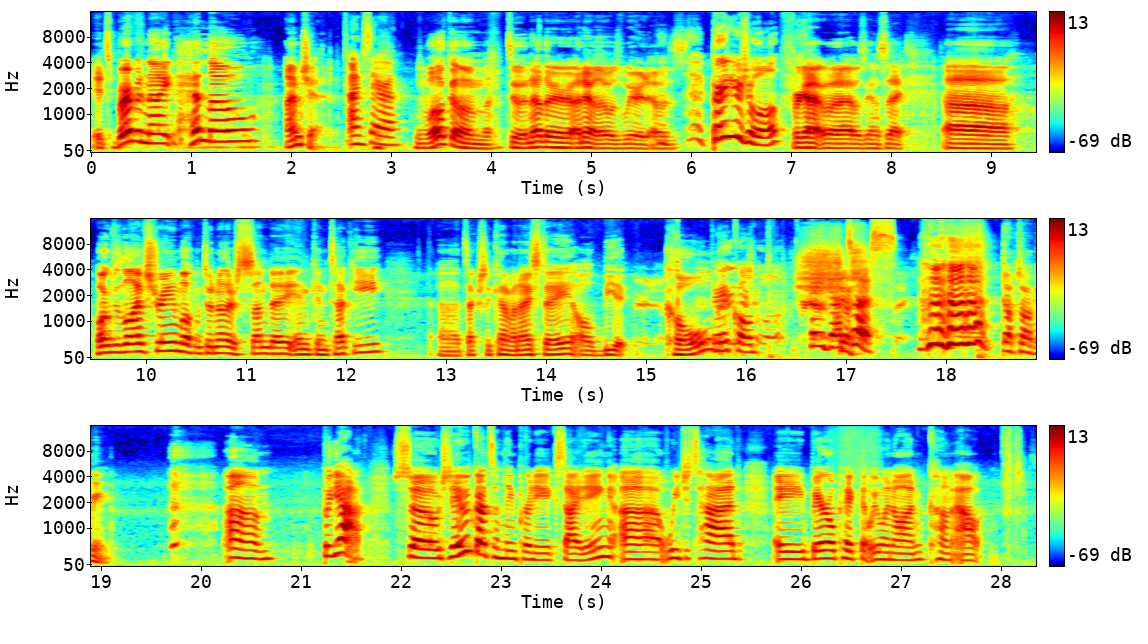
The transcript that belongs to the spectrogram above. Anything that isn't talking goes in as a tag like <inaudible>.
It's Bourbon Night. Hello, I'm Chad. I'm Sarah. Welcome to another. I know that was weird. I was <laughs> Per usual. forgot what I was gonna say. Uh, welcome to the live stream. Welcome to another Sunday in Kentucky. Uh, it's actually kind of a nice day, albeit cold. Very cold. Hey, that's Shush. us. <laughs> Stop talking. Um, but yeah. So today we've got something pretty exciting. Uh, we just had a barrel pick that we went on come out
